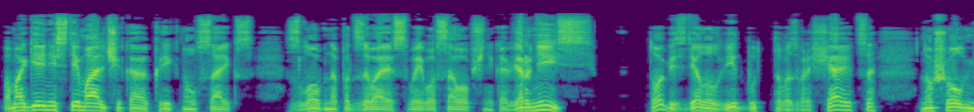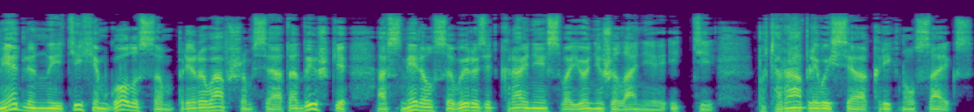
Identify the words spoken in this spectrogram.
— Помоги нести мальчика! — крикнул Сайкс, злобно подзывая своего сообщника. — Вернись! Тоби сделал вид, будто возвращается, но шел медленно и тихим голосом, прерывавшимся от одышки, осмелился выразить крайнее свое нежелание идти. — Поторапливайся! — крикнул Сайкс,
